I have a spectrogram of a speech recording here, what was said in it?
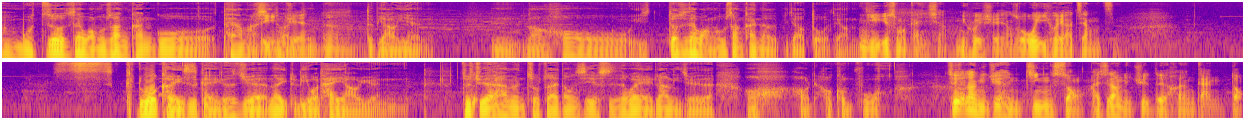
嗯，我只有在网络上看过太阳马戏团嗯的表演，嗯，然后都是在网络上看到的比较多这样子。你有什么感想？你会学想说，我以后要这样子？如果可以是可以，可是觉得那离我太遥远。就觉得他们做出来的东西是会让你觉得哦，好好恐怖哦，就让你觉得很惊悚，还是让你觉得很感动？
